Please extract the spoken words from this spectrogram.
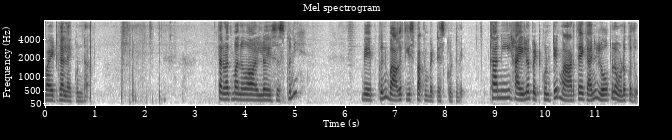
వైట్గా లేకుండా. తర్వాత మనం ఆయిల్లో వేసేసుకుని వేపుకొని బాగా తీసి పక్కన పెట్టేసుకోవటమే. కానీ హైలో పెట్టుకుంటే మాడతాయి కానీ లోపల ఉడకదు.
